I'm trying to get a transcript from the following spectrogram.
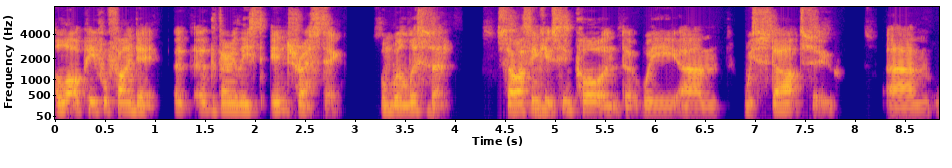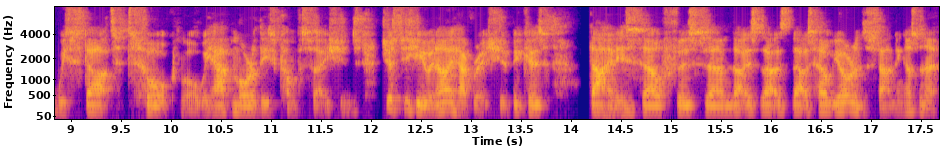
a lot of people find it at, at the very least interesting and will listen. So I think mm. it's important that we um, we start to um, we start to talk more. We have more of these conversations, just as you and I have, Richard, because that mm-hmm. in itself is um, that is that is that has helped your understanding, hasn't it?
